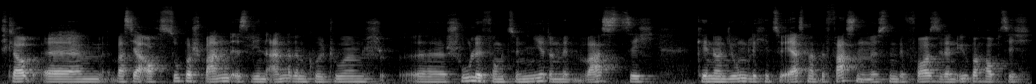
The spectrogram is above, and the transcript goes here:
Ich glaube, ähm, was ja auch super spannend ist, wie in anderen Kulturen äh, Schule funktioniert und mit was sich Kinder und Jugendliche zuerst mal befassen müssen, bevor sie dann überhaupt sich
